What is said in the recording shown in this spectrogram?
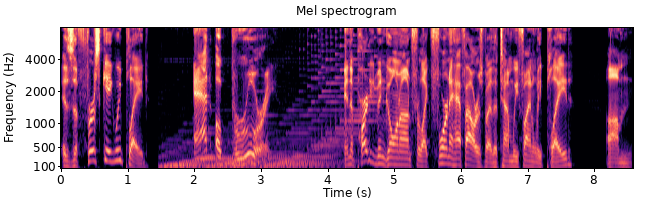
It was the first gig we played at a brewery. And the party had been going on for like four and a half hours by the time we finally played. Um,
